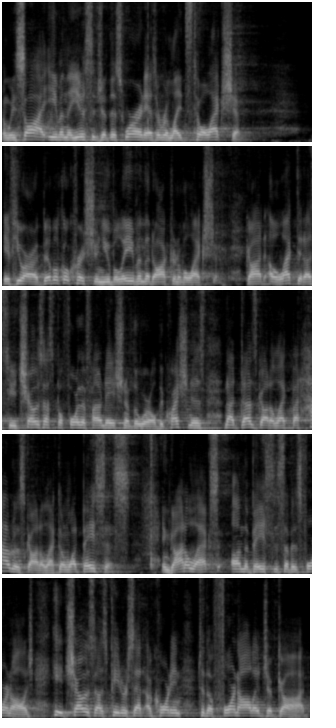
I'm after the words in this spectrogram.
And we saw even the usage of this word as it relates to election. If you are a biblical Christian, you believe in the doctrine of election. God elected us. He chose us before the foundation of the world. The question is not does God elect, but how does God elect? On what basis? And God elects on the basis of his foreknowledge. He chose us, Peter said, according to the foreknowledge of God.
